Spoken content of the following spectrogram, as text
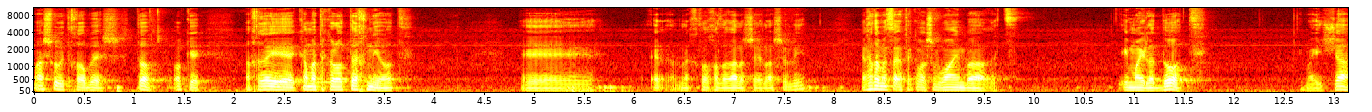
משהו התחרבש. טוב, אוקיי. אחרי אה, כמה תקלות טכניות, אה, נחזור חזרה לשאלה שלי. איך אתה מסכם? אתה כבר שבועיים בארץ. עם הילדות, עם האישה.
